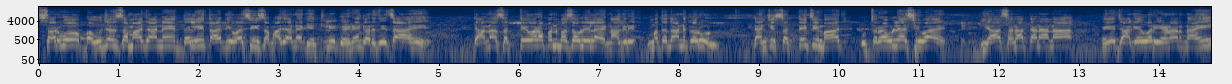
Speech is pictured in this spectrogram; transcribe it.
सर्व बहुजन समाजाने दलित आदिवासी समाजाने घेतली घेणे गरजेचं आहे. त्यांना सत्तेवर आपण बसवलेलं आहे. नागरिक मतदान करून त्यांची सत्तेची माज उतरवल्याशिवाय या सनातनांना हे जागेवर येणार नाही.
